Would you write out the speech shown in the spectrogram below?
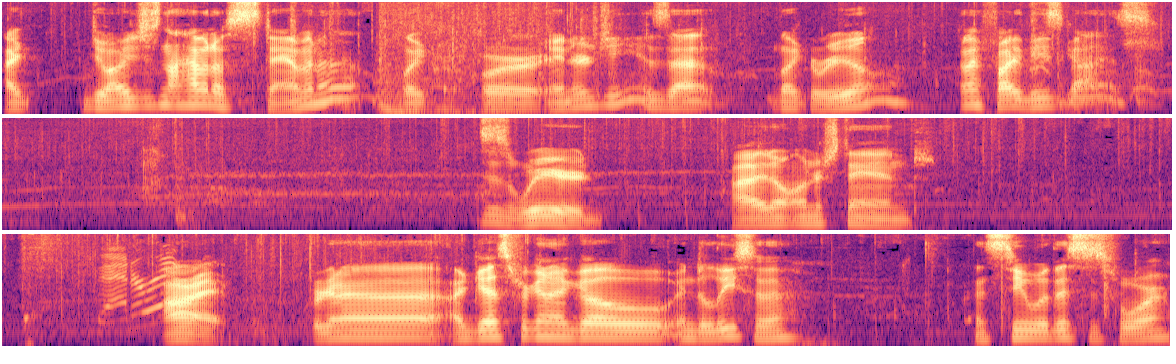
I do I just not have enough stamina, like or energy? Is that like real? Can I fight these guys? This is weird. I don't understand. All right, we're gonna. I guess we're gonna go into Lisa and see what this is for.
